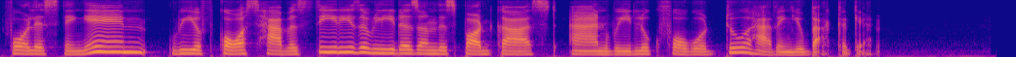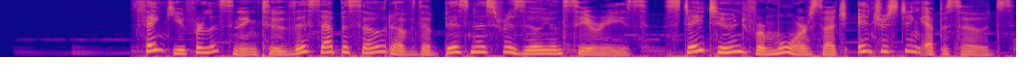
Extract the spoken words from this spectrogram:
for listening in. We, of course, have a series of leaders on this podcast, and we look forward to having you back again. Thank you for listening to this episode of the Business Resilience Series. Stay tuned for more such interesting episodes.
